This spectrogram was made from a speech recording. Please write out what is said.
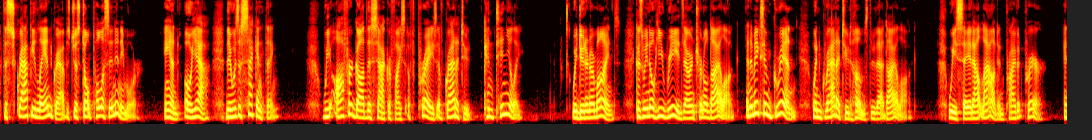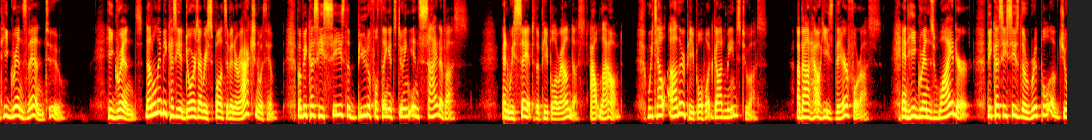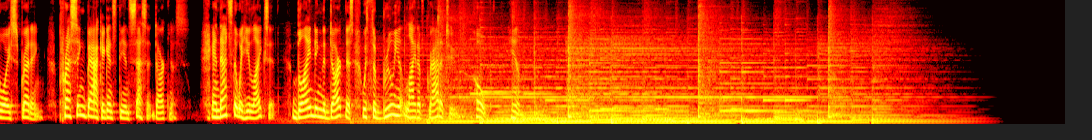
the scrappy land grabs just don't pull us in anymore. And, oh yeah, there was a second thing. We offer God the sacrifice of praise, of gratitude, continually. We do it in our minds because we know He reads our internal dialogue, and it makes Him grin when gratitude hums through that dialogue. We say it out loud in private prayer, and He grins then, too. He grins, not only because He adores our responsive interaction with Him, but because He sees the beautiful thing it's doing inside of us. And we say it to the people around us out loud. We tell other people what God means to us, about how He's there for us and he grins wider because he sees the ripple of joy spreading, pressing back against the incessant darkness. And that's the way he likes it, blinding the darkness with the brilliant light of gratitude, hope, him.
